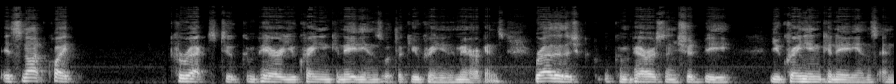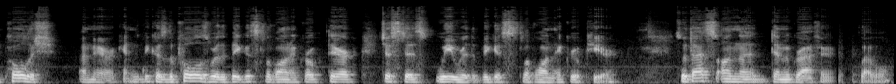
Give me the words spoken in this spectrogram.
it's not quite correct to compare Ukrainian Canadians with the Ukrainian Americans. Rather, the comparison should be Ukrainian Canadians and Polish Americans because the Poles were the biggest Slavonic group there, just as we were the biggest Slavonic group here. So that's on the demographic level.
